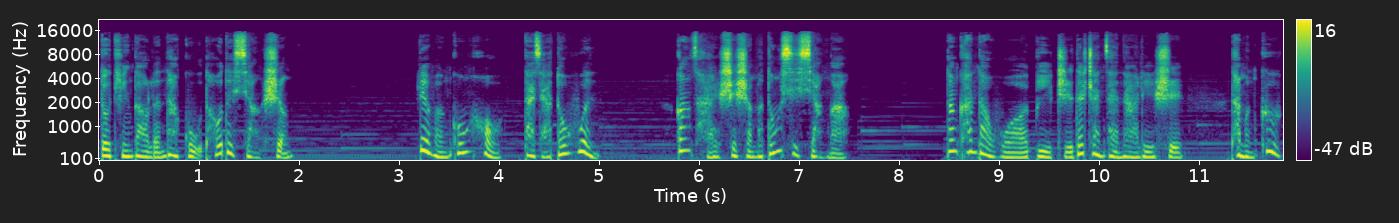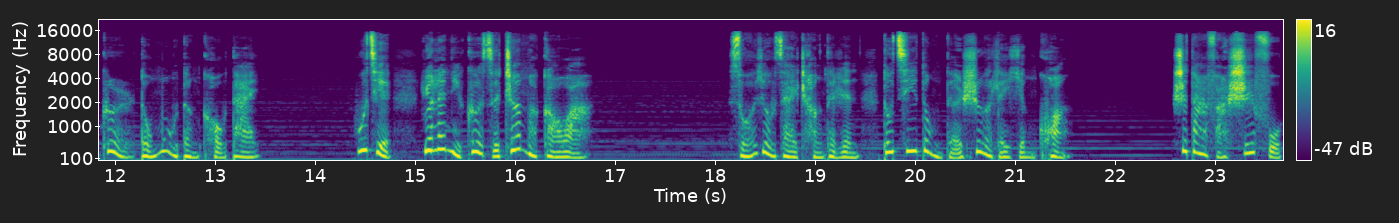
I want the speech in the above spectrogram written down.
都听到了那骨头的响声。练完功后，大家都问：“刚才是什么东西响啊？”当看到我笔直的站在那里时，他们个个都目瞪口呆。吴姐，原来你个子这么高啊！所有在场的人都激动得热泪盈眶。是大法师父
